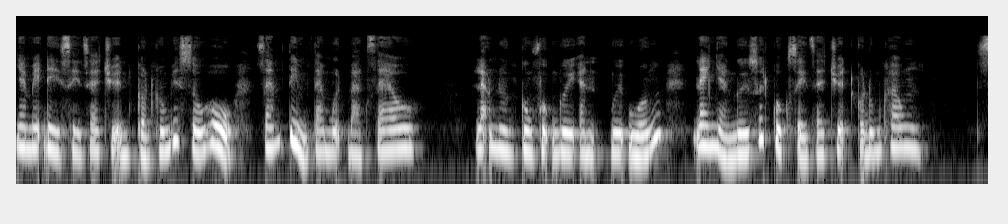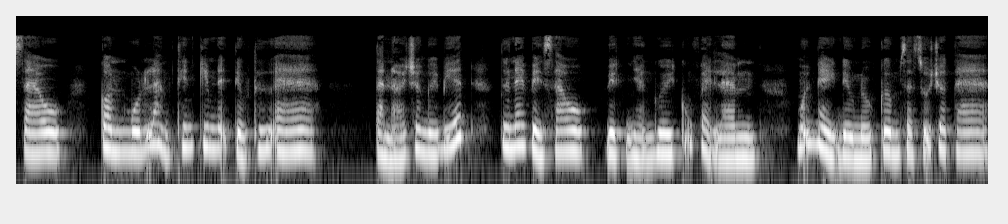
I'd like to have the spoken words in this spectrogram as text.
Nhà mẹ để xảy ra chuyện còn không biết xấu hổ, Dám tìm ta mượn bạc sao? Lão nương cùng phụ ngươi ăn, ngươi uống, Nay nhà ngươi suốt cuộc xảy ra chuyện có đúng không? Sao, Còn muốn làm thiên kim đại tiểu thư à? Ta nói cho ngươi biết, Từ nay về sau, Việc nhà ngươi cũng phải làm. Mỗi ngày đều nấu cơm ra sữa cho ta.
